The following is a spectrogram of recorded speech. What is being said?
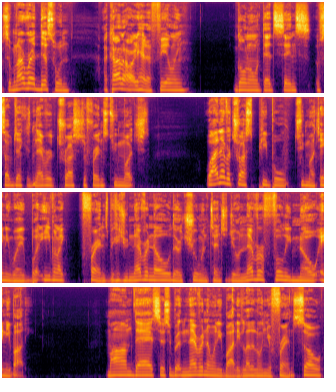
So when I read this one, I kind of already had a feeling going on with that sense of subject is never trust your friends too much well, I never trust people too much anyway, but even like friends, because you never know their true intentions. You'll never fully know anybody. Mom, dad, sister, but never know anybody, let alone your friends. So,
